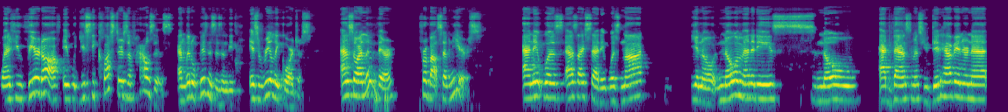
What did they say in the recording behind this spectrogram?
when if you veered off, it would you see clusters of houses and little businesses in these. It's really gorgeous, and so I lived there for about seven years, and it was as I said, it was not you know, no amenities, no advancements. You did have internet,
